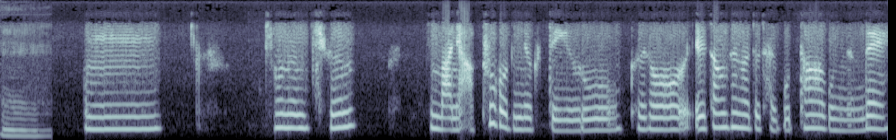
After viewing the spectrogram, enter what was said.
음, 음, 저는 지금 좀 많이 아프거든요, 그때 이후로. 그래서 일상생활도 잘 못하고 있는데,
